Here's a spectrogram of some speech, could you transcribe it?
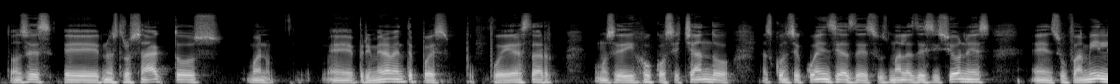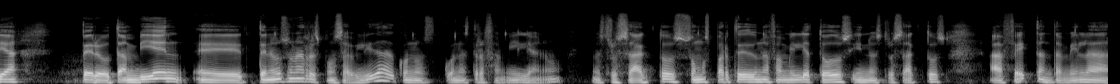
Entonces, eh, nuestros actos, bueno, eh, primeramente pues pudiera estar, como se dijo, cosechando las consecuencias de sus malas decisiones en su familia, pero también eh, tenemos una responsabilidad con, nuestra familia, ¿no? Nuestros actos, somos parte de una familia todos y nuestros actos afectan también la,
